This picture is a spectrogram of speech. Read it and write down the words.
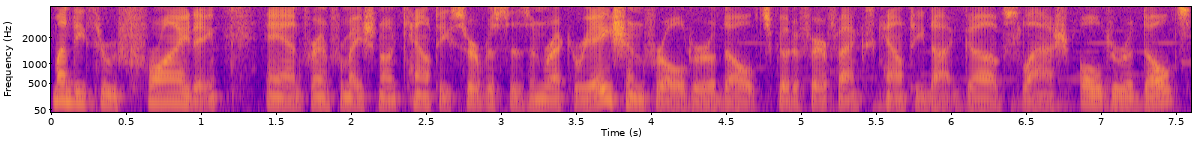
Monday through Friday. And for information on county services and recreation for older adults, go to fairfaxcounty.gov/olderadults.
